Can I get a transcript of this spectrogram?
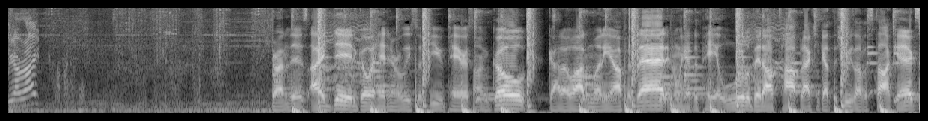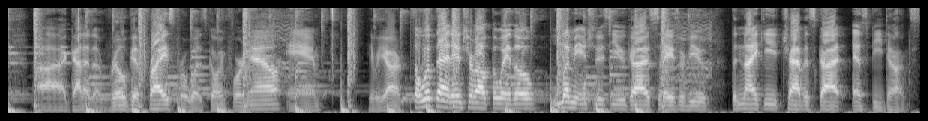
We all right? On this. I did go ahead and release a few pairs on GOAT. Got a lot of money off of that and only had to pay a little bit off top. But I actually got the shoes off of StockX. I uh, got at a real good price for what it's going for now. And here we are. So with that intro out the way though, let me introduce you guys today's review, the Nike Travis Scott SB Dunks.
